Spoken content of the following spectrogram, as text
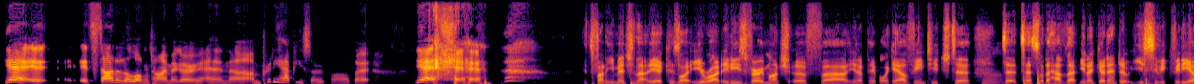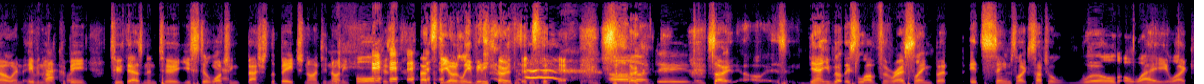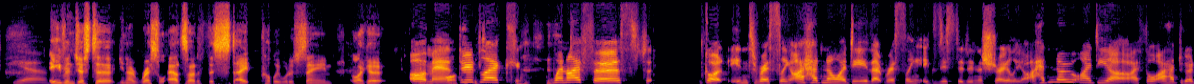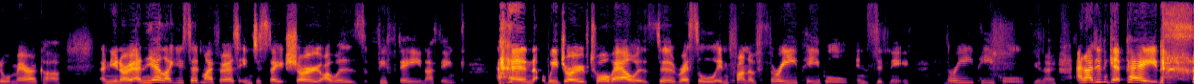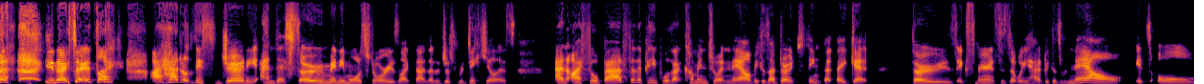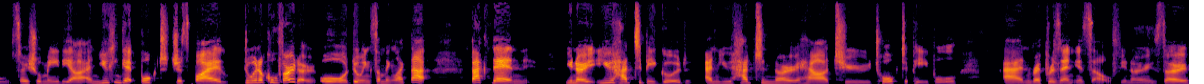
yeah, it, it started a long time ago and uh, I'm pretty happy so far, but yeah. It's funny you mentioned that, yeah, because like you're right, it is very much of uh, you know people like our vintage to, Hmm. to to sort of have that you know go down to your Civic video, and even though it could be 2002, you're still Yeah. watching Bash the Beach 1994 because that's the only video that's there. So, oh, dude. so uh, now you've got this love for wrestling, but it seems like such a world away. Like Yeah. even just to you know wrestle outside of the state, probably would have seen like a Oh man, dude, like when I first got into wrestling, I had no idea that wrestling existed in Australia. I had no idea. I thought I had to go to America. And you know, and yeah, like you said, my first interstate show, I was 15, I think. And we drove 12 hours to wrestle in front of three people in Sydney. Three people, you know, and I didn't get paid, you know. So it's like I had this journey, and there's so many more stories like that that are just ridiculous. And I feel bad for the people that come into it now because I don't think that they get those experiences that we had because now it's all social media and you can get booked just by doing a cool photo or doing something like that. Back then, you know, you had to be good and you had to know how to talk to people and represent yourself, you know. So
